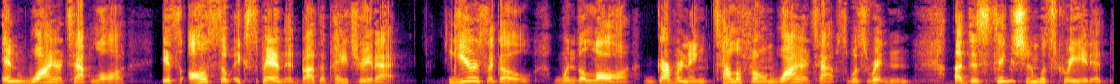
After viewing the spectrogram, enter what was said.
in wiretap law is also expanded by the Patriot Act. Years ago, when the law governing telephone wiretaps was written, a distinction was created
